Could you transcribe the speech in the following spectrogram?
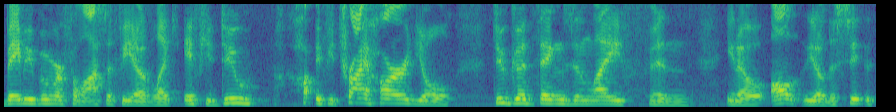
baby boomer philosophy of like if you do if you try hard you'll do good things in life and you know all you know the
